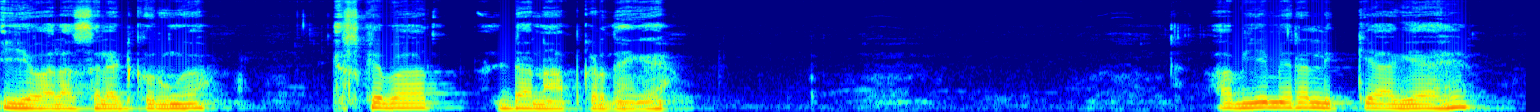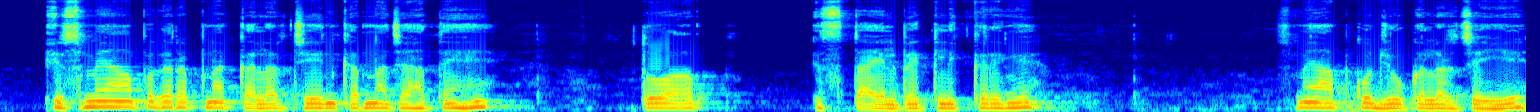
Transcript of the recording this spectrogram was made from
ये वाला सेलेक्ट करूँगा। इसके बाद डन आप कर देंगे। अब ये मेरा लिख के आ गया है। इसमें आप अगर अपना कलर चेंज करना चाहते हैं तो आप स्टाइल पे क्लिक करेंगे। इसमें आपको जो कलर चाहिए,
